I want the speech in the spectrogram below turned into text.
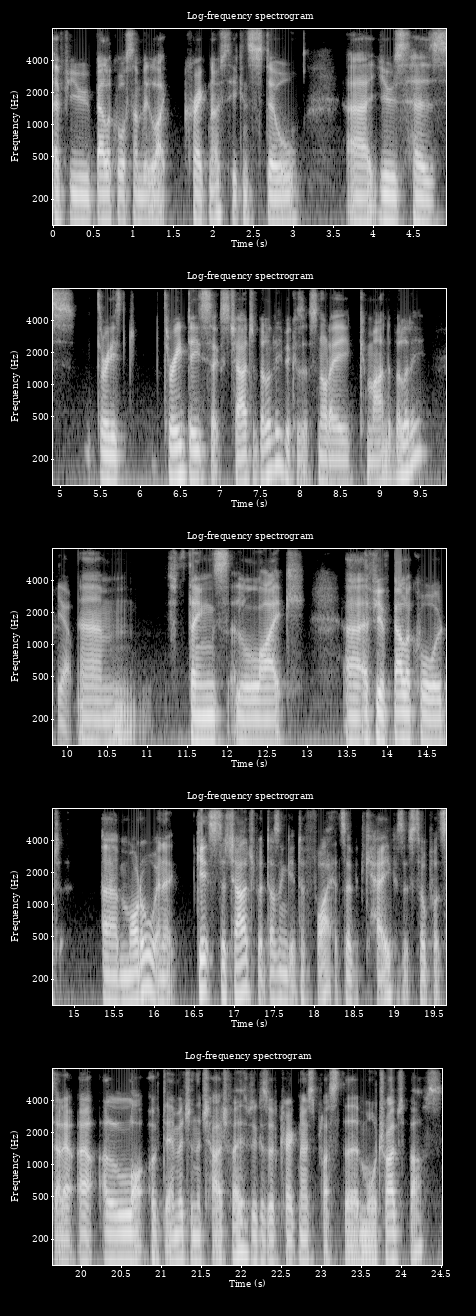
if you Be'lakor somebody like Kragnos, he can still uh, use his 3D, 3d6 charge ability because it's not a command ability. Yeah. Um, things like uh, if you've Be'lakored a model and it gets to charge but doesn't get to fight, it's okay because it still puts out a, a, lot of damage in the charge phase because of Kragnos plus the Mawtribes buffs.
